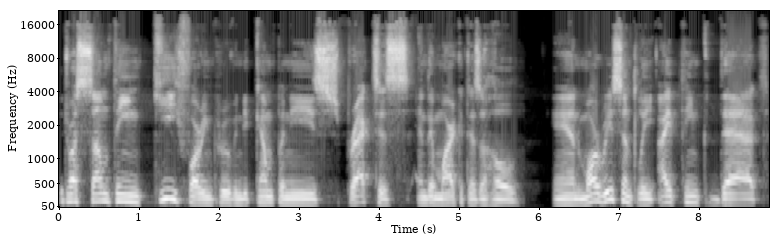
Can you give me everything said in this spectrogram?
it was something key for improving the company's practice and the market as a whole. And more recently, I think that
